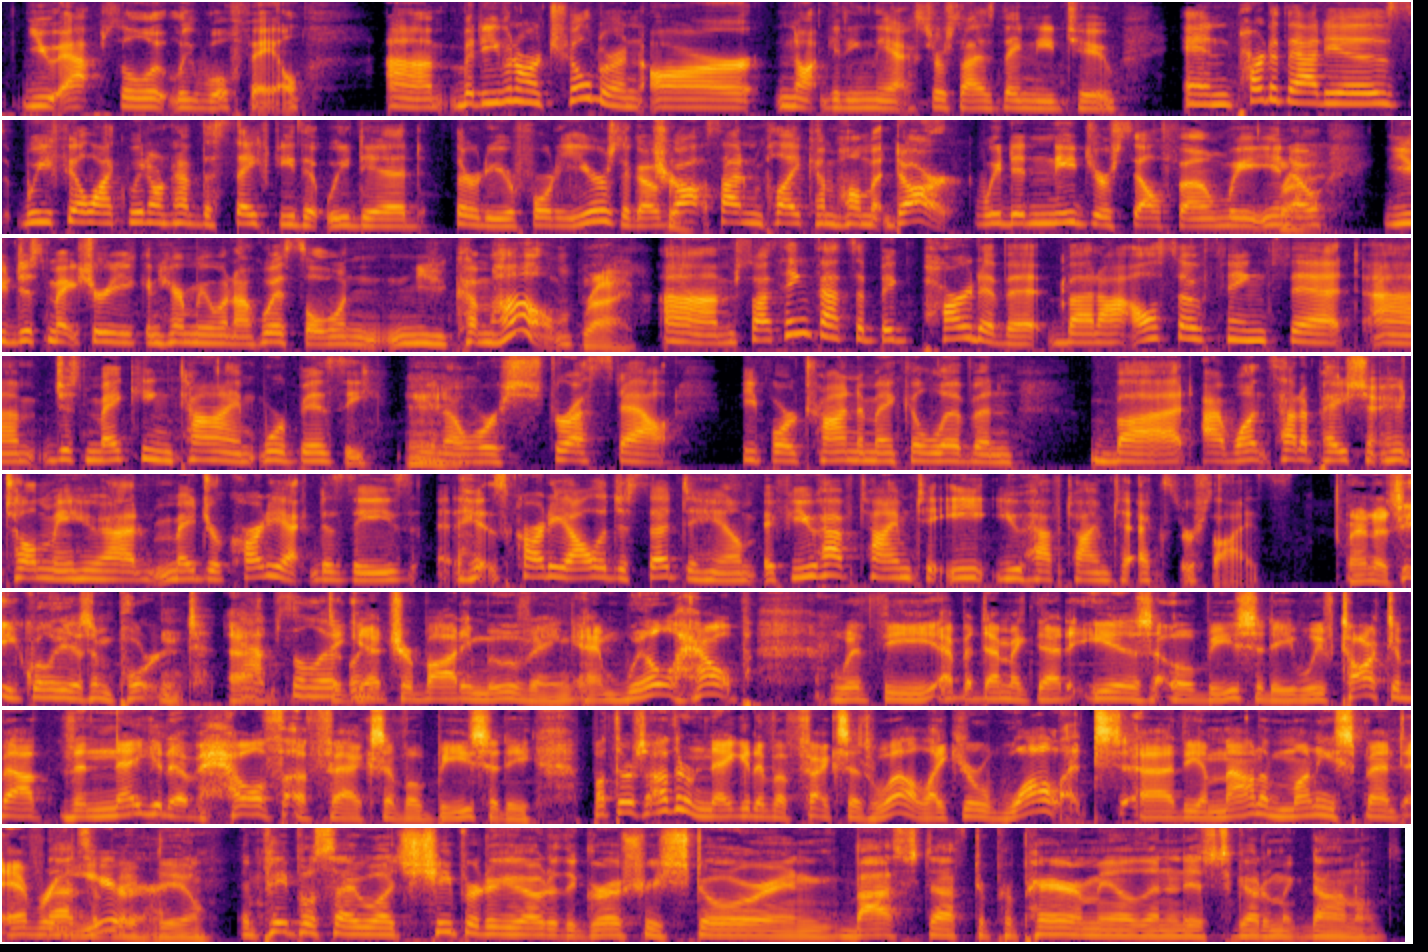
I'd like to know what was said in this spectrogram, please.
You absolutely will fail. Um, but even our children are not getting the exercise they need to. And part of that is we feel like we don't have the safety that we did 30 or 40 years ago. Go outside and play, come home at dark. We didn't need your cell phone. We, you know, you just make sure you can hear me when I whistle when you come home. Right. Um, so I think that's a big part of it. But I also think that um, just making time, we're busy. You know, we're stressed out. People are trying to make a living. But I once had a patient who told me who had major cardiac disease. His cardiologist said to him, if you have time to eat, you have time to exercise. And it's equally as important uh, Absolutely. to get your body moving and will help with the epidemic that is obesity. We've talked about the negative health effects of obesity, but there's other negative effects as well, like your wallet, uh, the amount of money spent every That's year. a big deal. And people say, well, it's cheaper to go to the grocery store and buy stuff to prepare a meal than it is to go to McDonald's.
